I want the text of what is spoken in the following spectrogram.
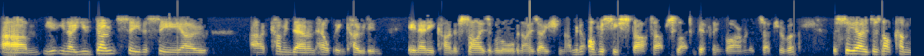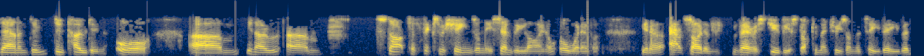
Um, you, you, know, you don't see the CEO uh, coming down and helping coding. in any kind of sizable organization. I mean, obviously startups, slightly different environment, etc. But the CEO does not come down and do, do coding or, um, you know, um, start to fix machines on the assembly line or, or, whatever, you know, outside of various dubious documentaries on the TV. But,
